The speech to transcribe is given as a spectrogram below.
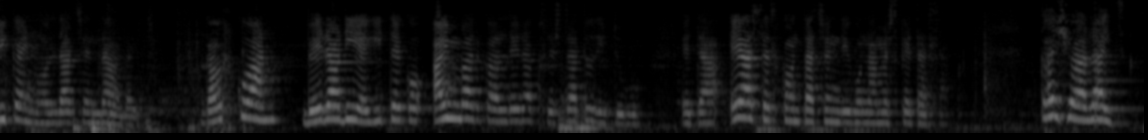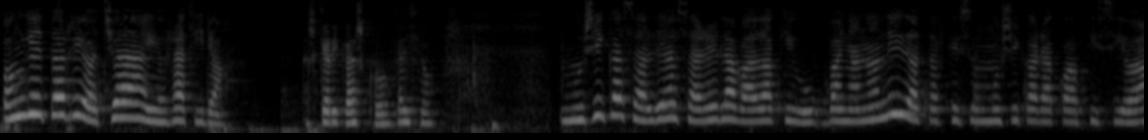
bikain moldatzen da alaitz. Gaurkoan, berari egiteko hainbat galdera prestatu ditugu, eta ea zer kontatzen digun amezketazak. Kaixo alaitz, ongi etorri otxoa irratira. Eskerrik asko, kaixo. Musika zalea zarela badakigu, baina nondi datorkizun musikarako afizioa?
